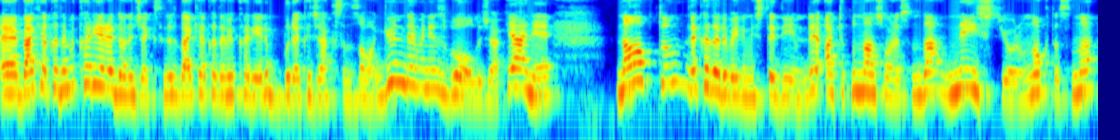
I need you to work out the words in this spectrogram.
Ee, belki akademik kariyere döneceksiniz. Belki akademik kariyeri bırakacaksınız ama gündeminiz bu olacak. Yani ne yaptım, ne kadarı benim istediğimdi, artık bundan sonrasında ne istiyorum noktasını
